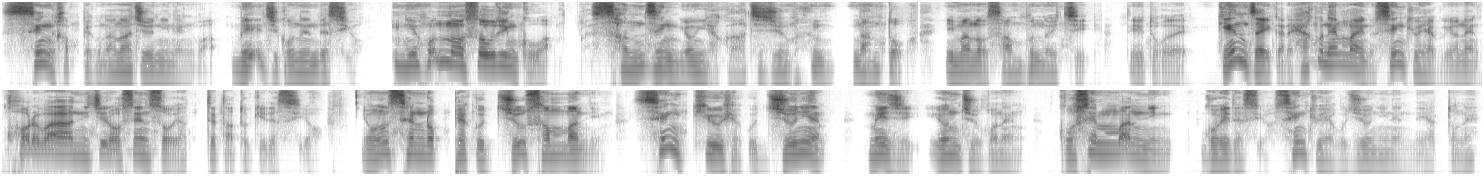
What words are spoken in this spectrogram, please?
1872年は明治5年ですよ。日本の総人口は3480万人。なんと、今の3分の1っていうところで、現在から100年前の1904年、これは日露戦争やってた時ですよ。4613万人。1912年、明治45年、5000万人超えですよ。1912年でやっとね。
